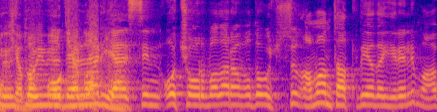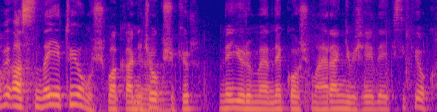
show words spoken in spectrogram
O Göz kebap, doymuyor o kebap derler ya. gelsin, o çorbalar havada uçsun, aman tatlıya da girelim abi aslında yetiyormuş. Bak hani çok şükür ne yürüme ne koşma herhangi bir şeyde eksik yok.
